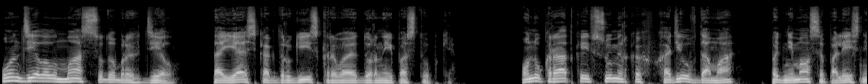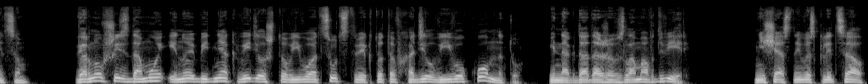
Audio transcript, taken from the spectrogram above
Он делал массу добрых дел, таясь, как другие скрывают дурные поступки. Он украдкой в сумерках входил в дома, поднимался по лестницам. Вернувшись домой, иной бедняк видел, что в его отсутствие кто-то входил в его комнату, иногда даже взломав дверь. Несчастный восклицал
